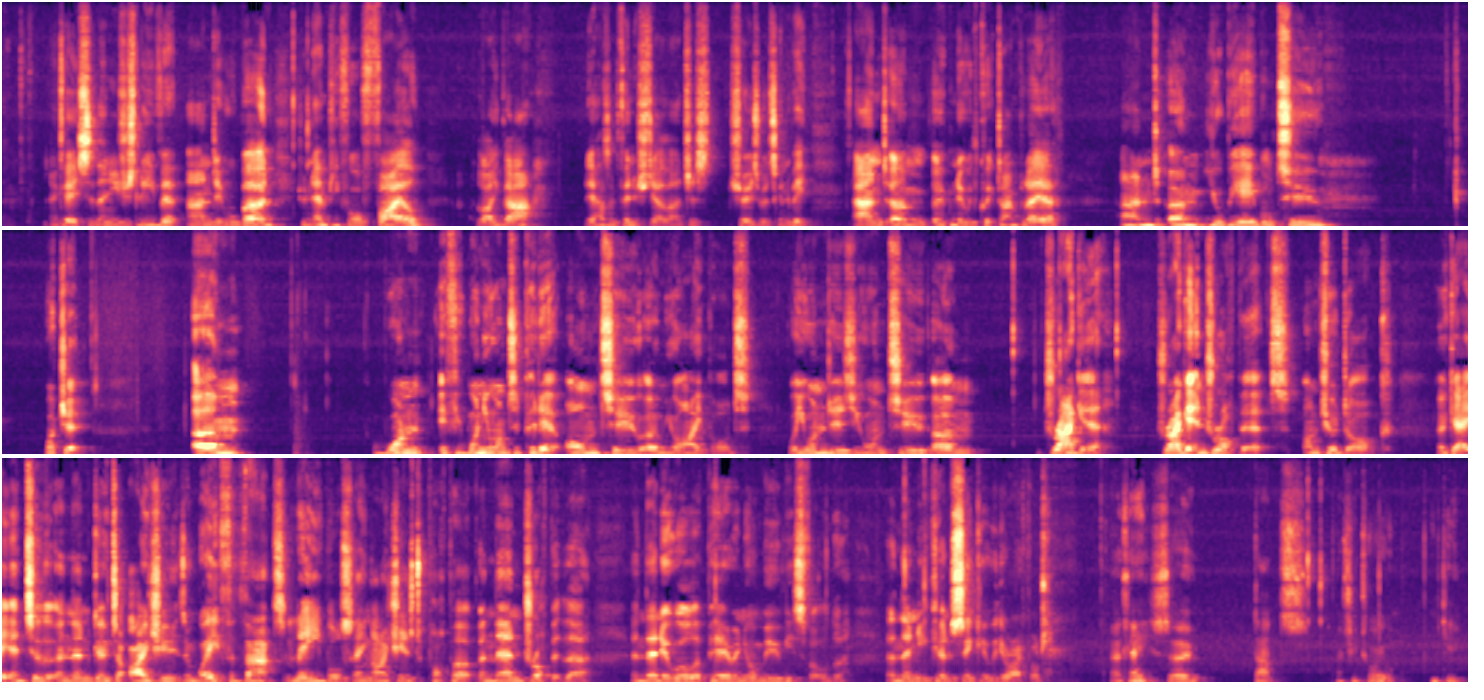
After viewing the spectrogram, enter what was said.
Okay, so then you just leave it and it will burn to an MP4 file like that. It hasn't finished yet, that just shows what it's going to be. And um, open it with QuickTime Player and um, you'll be able to watch it. Um, one if you when you want to put it onto um, your iPod, what you want to do is you want to um, drag it, drag it and drop it onto your dock. Okay, until and then go to iTunes and wait for that label saying iTunes to pop up and then drop it there, and then it will appear in your movies folder. and then you can sync it with your iPod. Okay, so that's my tutorial. Thank you.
